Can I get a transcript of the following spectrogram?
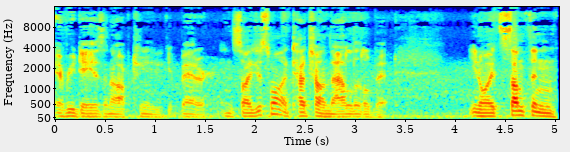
every day is an opportunity to get better. And so, I just want to touch on that a little bit. You know, it's something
